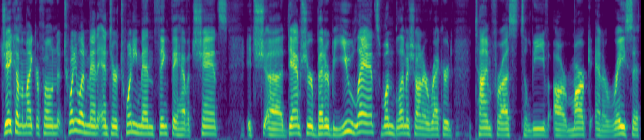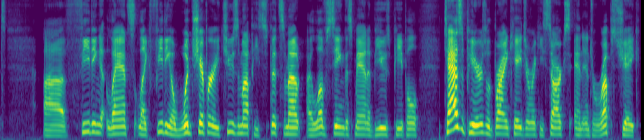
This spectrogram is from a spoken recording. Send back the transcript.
Jake on the microphone. 21 men enter. 20 men think they have a chance. It's uh, damn sure better be you, Lance. One blemish on our record. Time for us to leave our mark and erase it. Uh, feeding Lance like feeding a wood chipper. He chews him up. He spits him out. I love seeing this man abuse people. Taz appears with Brian Cage and Ricky Starks and interrupts Jake.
